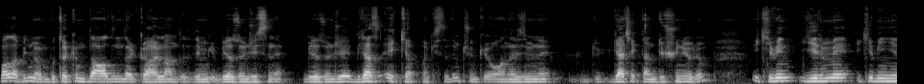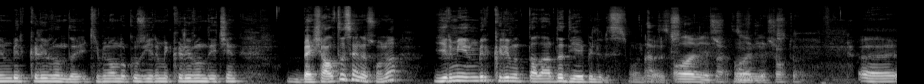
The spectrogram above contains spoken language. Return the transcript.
Valla bilmiyorum bu takım dağıldığında Garland'da dediğim gibi biraz öncesine biraz önce biraz ek yapmak istedim. Çünkü o analizimle gerçekten düşünüyorum. 2020-2021 Cleveland'ı, 2019-20 Cleveland'ı için 5-6 sene sonra 20-21 Cleveland'dalarda diyebiliriz Evet. için. Olabilir, Evet, olabilir. Çok doğru. Ee,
